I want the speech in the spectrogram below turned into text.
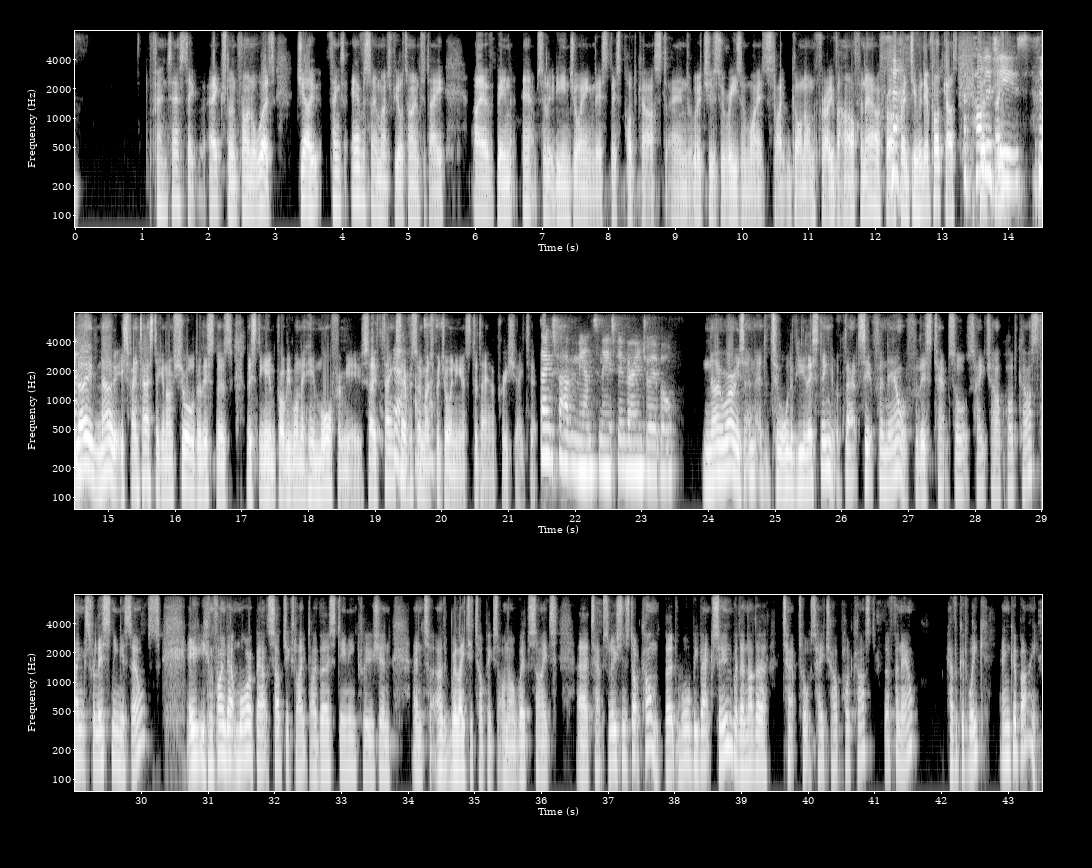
Fantastic. Excellent final words. Joe, thanks ever so much for your time today. I have been absolutely enjoying this this podcast, and which is the reason why it's like gone on for over half an hour for our 20 minute podcast. Apologies. no, no, it's fantastic. And I'm sure the listeners listening in probably want to hear more from you. So thanks yeah, ever so fantastic. much for joining us today. I appreciate it. Thanks for having me, Anthony. It's been very enjoyable. No worries. And to all of you listening, that's it for now for this TapSource HR podcast. Thanks for listening yourselves. Uh, you can find out more about subjects like diversity and inclusion and related topics on our website, uh, tapsolutions.com. But we'll be back soon with another Tap Talks HR podcast. But for now, have a good week and goodbye.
